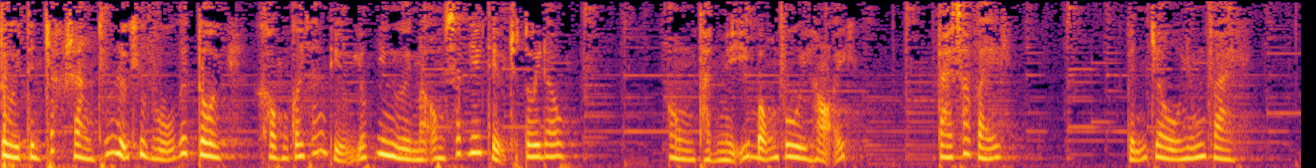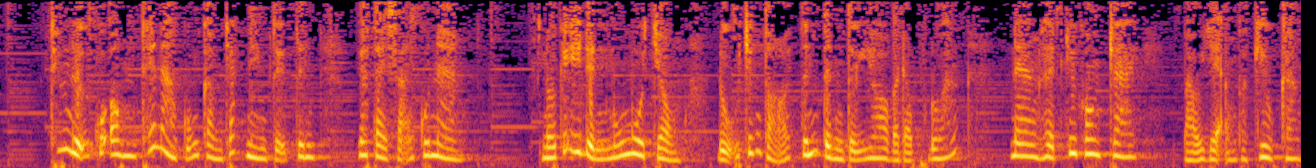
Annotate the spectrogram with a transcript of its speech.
Tôi tin chắc rằng thiếu nữ khiêu vũ với tôi không có dáng điệu giống như người mà ông sắp giới thiệu cho tôi đâu. Ông Thành Mỹ bỗng vui hỏi. tại sao vậy? Vĩnh Châu nhún vai. Thiếu nữ của ông thế nào cũng cầm chắc niềm tự tin do tài sản của nàng. Nổi cái ý định muốn mua chồng đủ chứng tỏ tính tình tự do và độc đoán. Nàng hệt như con trai, bạo dạn và kiêu căng,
